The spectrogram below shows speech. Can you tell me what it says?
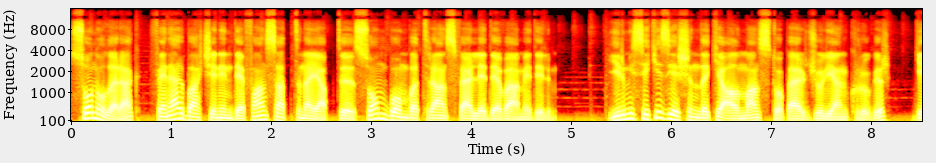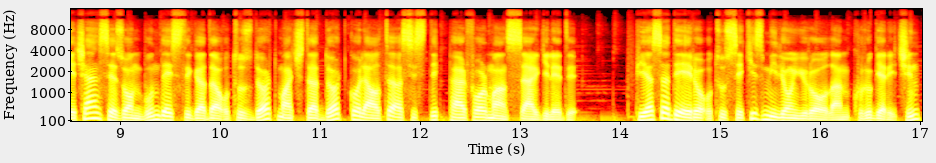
Son olarak, Fenerbahçe'nin defans hattına yaptığı son bomba transferle devam edelim. 28 yaşındaki Alman stoper Julian Kruger, geçen sezon Bundesliga'da 34 maçta 4 gol 6 asistlik performans sergiledi. Piyasa değeri 38 milyon euro olan Kruger için,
